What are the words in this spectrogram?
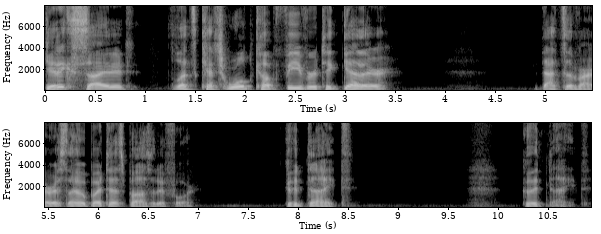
get excited. Let's catch World Cup fever together. That's a virus I hope I test positive for. Good night. Good night.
